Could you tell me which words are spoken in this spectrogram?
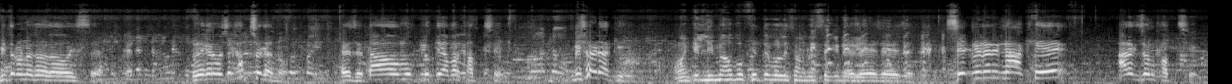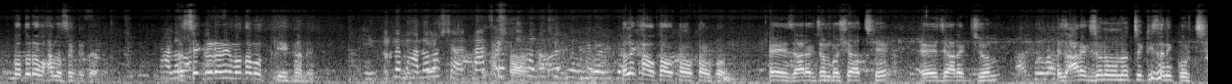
বিতরণের জন্য দেওয়া হয়েছে? তুমি এখানে বসে খাচ্ছ কেন? এই যে তাও মুখ লুকিয়ে আবার খাচ্ছে। বিষয়টা কি? আমাকে লিমা হব খেতে বলেছে আমাদের সেক্রেটারি এই যে, এই যে। সেক্রেটারি না খেয়ে আরেকজন খাচ্ছে। কতটা ভালো সেক্রেটারি সেক্রেটারির মতামত কি এখানে? ভালোবাসা? হবে? শুধু। তাহলে খাও খাও খাও খাও খাও। এই যে আরেকজন বসে আছে এই যে আরেকজন এই যে আরেকজন মনে হচ্ছে কি জানি করছে।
